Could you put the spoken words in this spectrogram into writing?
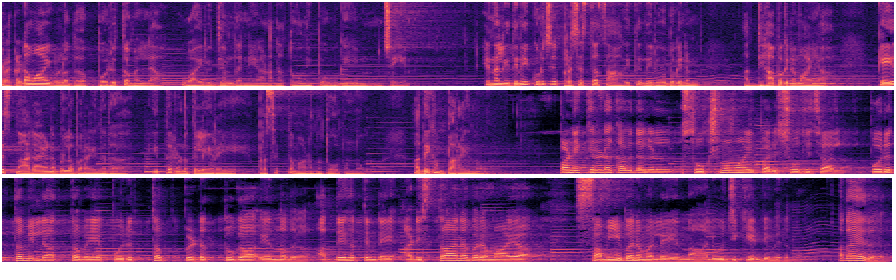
പ്രകടമായുള്ളത് പൊരുത്തമല്ല വൈരുദ്ധ്യം തന്നെയാണെന്ന് തോന്നിപ്പോവുകയും ചെയ്യും. എന്നാൽ ഇതിനെക്കുറിച്ച് പ്രശസ്ത സാഹിത്യ നിരൂപകനും അധ്യാപകനുമായ കെ എസ് നാരായണപിള്ള പറയുന്നത് ഇത്തരുണത്തിലേറെ പ്രസക്തമാണെന്ന് തോന്നുന്നു. അദ്ദേഹം പറയുന്നു പണിക്കരുടെ കവിതകൾ സൂക്ഷ്മമായി പരിശോധിച്ചാൽ പൊരുത്തമില്ലാത്തവയെ പൊരുത്തപ്പെടുത്തുക എന്നത് അദ്ദേഹത്തിന്റെ അടിസ്ഥാനപരമായ സമീപനമല്ലേ എന്ന് ആലോചിക്കേണ്ടി വരുന്നു. അതായത്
